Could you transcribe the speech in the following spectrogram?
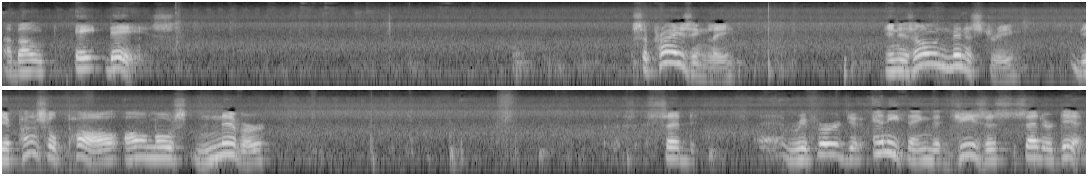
about eight days. Surprisingly, in his own ministry, the Apostle Paul almost never said, referred to anything that Jesus said or did.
